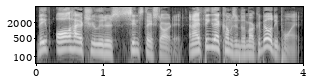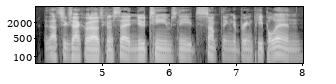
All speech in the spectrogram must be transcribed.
they've all had cheerleaders since they started, and I think that comes into the marketability point. That's exactly what I was going to say. New teams need something to bring people in.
